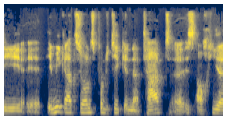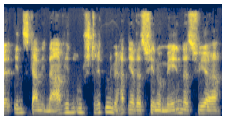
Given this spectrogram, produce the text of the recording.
Die äh, Immigrationspolitik in der Tat äh, ist auch hier in Skandinavien umstritten. Wir hatten ja das Phänomen, dass wir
